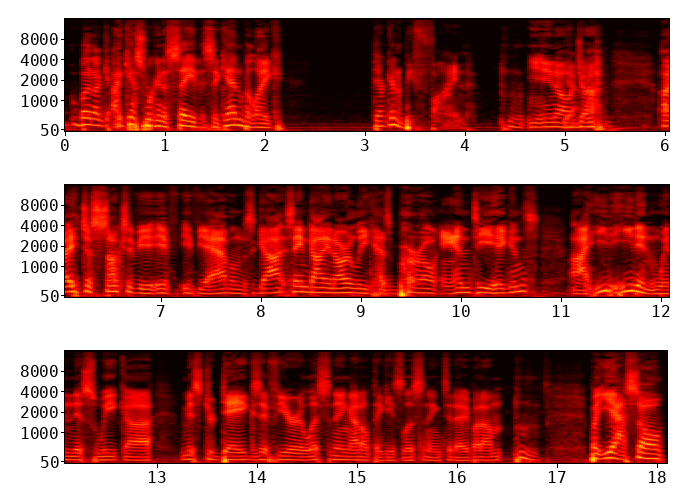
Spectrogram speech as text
but I, I guess we're going to say this again, but like, they're going to be fine. You know, yeah. uh, it just sucks if you if, if you have them. This guy, same guy in our league has Burrow and Tee Higgins. Uh, he he didn't win this week, uh, Mr. Dags. If you're listening, I don't think he's listening today, but um, but yeah. So,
